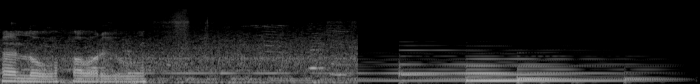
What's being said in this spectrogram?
hello how are you?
